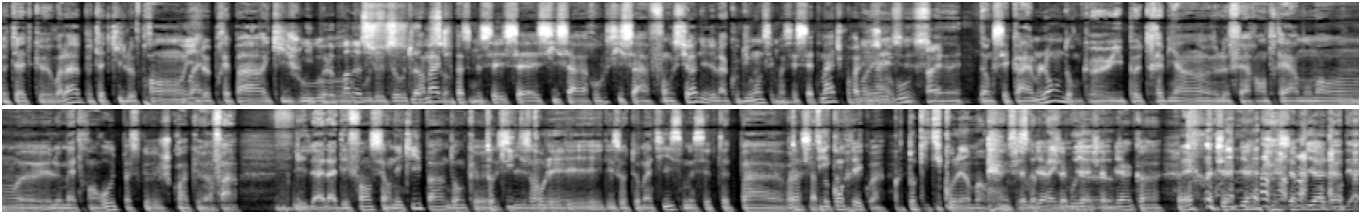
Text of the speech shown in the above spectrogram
Peut-être que voilà, peut-être qu'il le prend, Ouais. il le prépare et qu'il joue Il peut le au bout de deux ou trois matchs. Parce que Mm. c'est, c'est- si ça si ça fonctionne, la Coupe du Monde, c'est quoi? C'est sept matchs pour aller Ouais, jusqu'au bout? Donc c'est quand même long. Donc euh, il peut très bien euh, le faire rentrer à un moment, euh, et le mettre en route parce que je crois que enfin les- la, la défense c'est en équipe. Hein, donc euh, s'ils ont des, connais. des, des automatismes, c'est peut-être pas euh, voilà ça peut compter quoi. Toi qui t'y connais ce J'aime bien, un j'aime bien, de- j'aime bien quand j'aime bien, j'aime bien.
